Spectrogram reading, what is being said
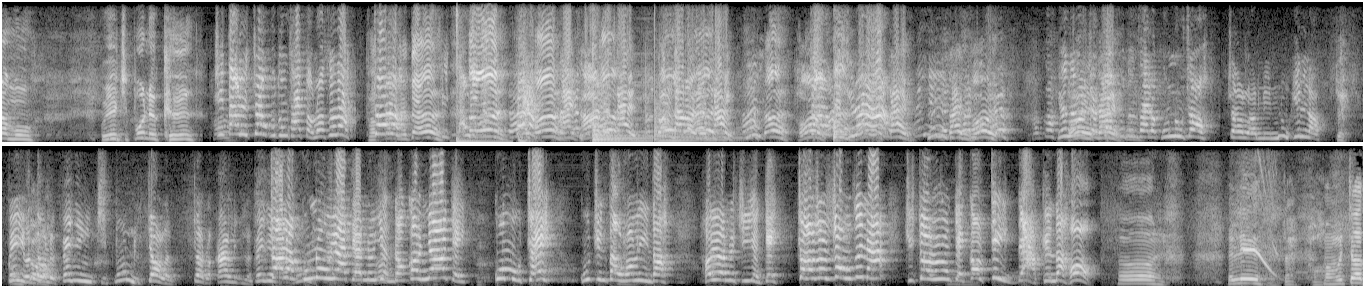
sai chứ nó mù bây giờ chỉ bốn được khứ Chị tao đi cho của tuần thảo tổ lọ xuống nè thôi Cho. thôi nó tao ơi tao ơi thôi thôi thôi tao là tay thôi Chị nói hả? tay tay thôi. Nhưng nó cho cho của tuần thảo là cũng nu cho. Cho là mình nuôi lòng. Bây giờ tôi là bây giờ chỉ muốn được cho là cho là cái là bây giờ Cho là cũng nu ya Thì nó nhận đó con nhá chị. Của một chạy Của chính tao nó liền ta. Hay là nó chỉ nhận chạy Cho nó rong thế nè Chỉ cho nó chạy cao tỷ đà kia ta hò. Thôi đi mà muốn cho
